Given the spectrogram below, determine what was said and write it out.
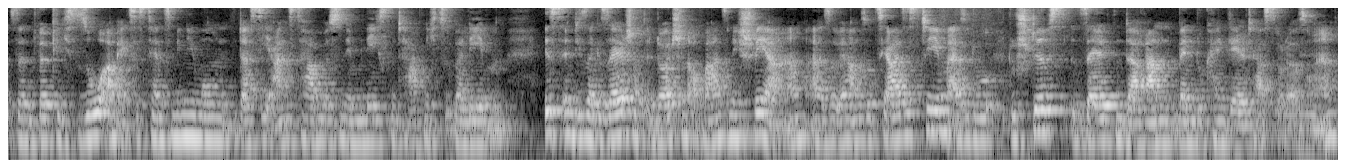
sind wirklich so am Existenzminimum, dass sie Angst haben müssen, den nächsten Tag nicht zu überleben. Ist in dieser Gesellschaft in Deutschland auch wahnsinnig schwer. Ne? Also wir haben ein Sozialsystem, also du, du stirbst selten daran, wenn du kein Geld hast oder so. Ne?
